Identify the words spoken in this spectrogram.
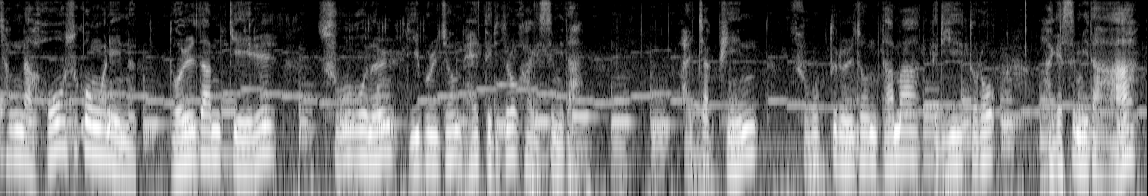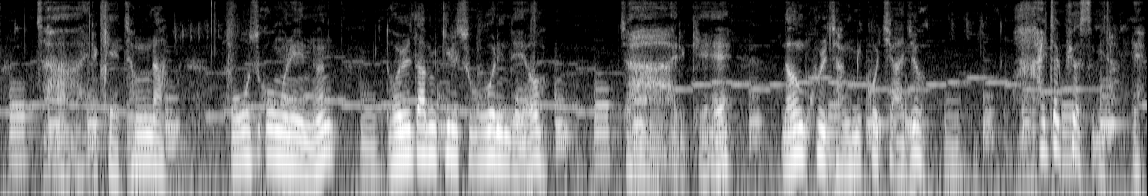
청라 호수공원에 있는 돌담길 수국원을 리뷰를 좀 해드리도록 하겠습니다. 활짝 핀 수국들을 좀 담아 드리도록 하겠습니다. 자, 이렇게 청라 호수공원에 있는 돌담길 수국원인데요. 자, 이렇게 넝쿨 장미꽃이 아주 활짝 피었습니다. 네.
